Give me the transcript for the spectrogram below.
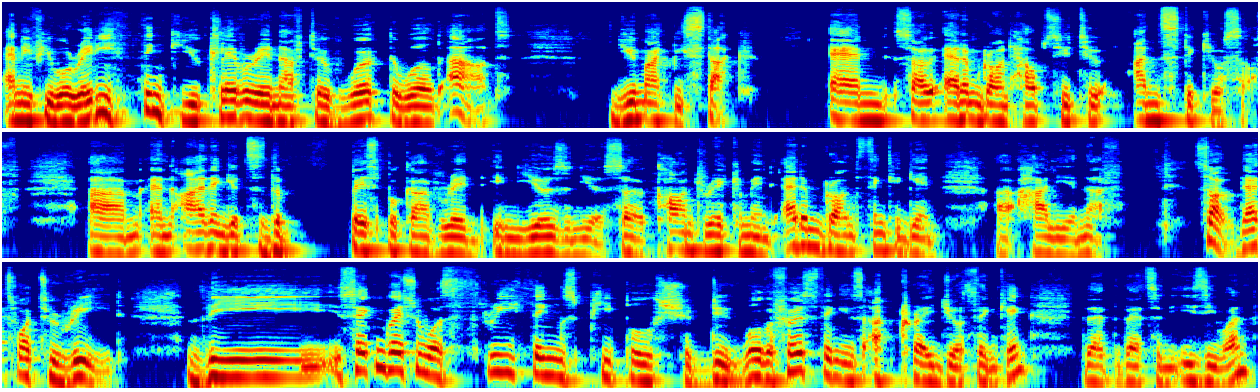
and if you already think you're clever enough to have worked the world out, you might be stuck. And so Adam Grant helps you to unstick yourself. Um, and I think it's the best book I've read in years and years. So can't recommend Adam Grant Think Again uh, highly enough. So that's what to read. The second question was three things people should do. Well, the first thing is upgrade your thinking. That, that's an easy one.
